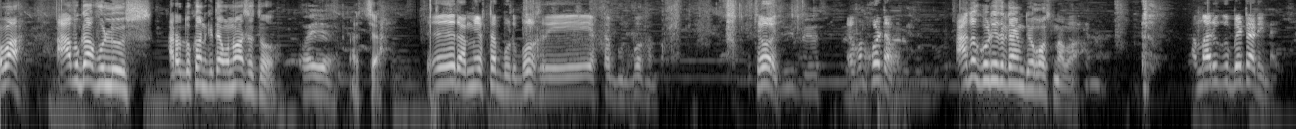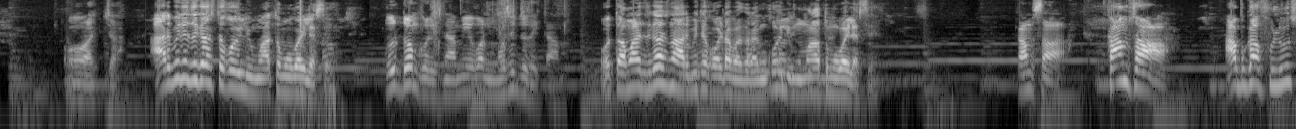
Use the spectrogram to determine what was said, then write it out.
ওবা আবগা ফুলুস আর দোকান কিতা মনে আছে তো? আচ্ছা। এ আমি একটা বুড়বো রে একটা বুড়বো খান এখন কয়টা? আত গড়িয়ে টাইম দেখোস না বা। আমার এগু ব্যাটারি নাই। ও আচ্ছা। আরবিতে জিজ্ঞাসা কইলি মু আত মোবাইল আছে। দূর ডম করিস না আমি এখন মসজিদ যাইতাম। ও তো আমার জিজ্ঞাসা না আরবিতে কয়টা বাজার? আমি কইলি মু আমার তো মোবাইল আছে। কামসা। কামসা আবগা ফুলুস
